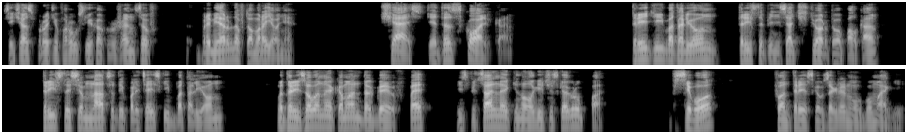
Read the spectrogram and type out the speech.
сейчас против русских окруженцев примерно в том районе. Часть — это сколько? Третий батальон 354-го полка, 317-й полицейский батальон, моторизованная команда ГФП и специальная кинологическая группа. Всего, фон Тресков заглянул в бумаги,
